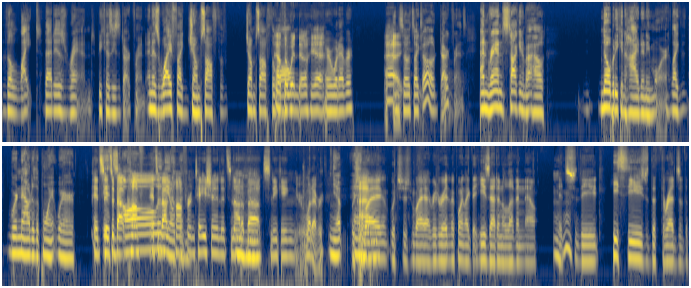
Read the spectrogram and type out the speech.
the light that is Rand because he's a dark friend, and his wife like jumps off the jumps off the out wall the window, yeah. or whatever. Uh, and so it's like, oh, dark friends. And Rand's talking about how nobody can hide anymore. Like we're now to the point where it's it's, it's about all conf- it's in the about open. confrontation. It's not Mhm. about sneaking or whatever. yep, Which is Um, why, which is why I reiterate my point, like that he's at an eleven now. Mhm. It's the he sees the threads of the.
